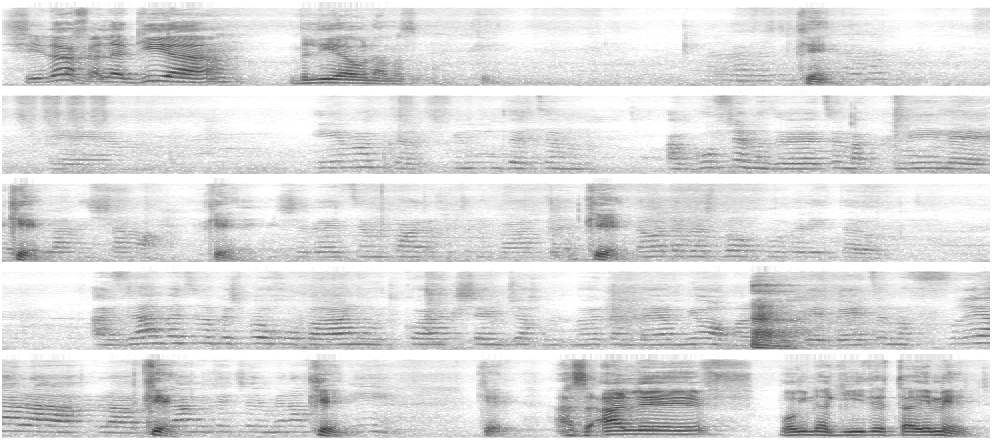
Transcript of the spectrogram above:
שהיא לא יכולה להגיע בלי העולם הזה. כן. כן. אמ, אם הכ- אם בעצם הגוף שלנו זה בעצם הכלי כן. לנשמה. כן. שבעצם כל התפקיד שלנו זה כן. לראות את הקדוש ברוך הוא ולהתעלות. אז למה בעצם הקדוש ברוך הוא בראנו את כל הקשיים שאנחנו מתמודדים איתם ביום יום? אה. זה בעצם מפריע ל- כן. לעבודה האמיתית שממנה אנחנו כן. מגיעים. כן. אז א', בואי נגיד את האמת.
